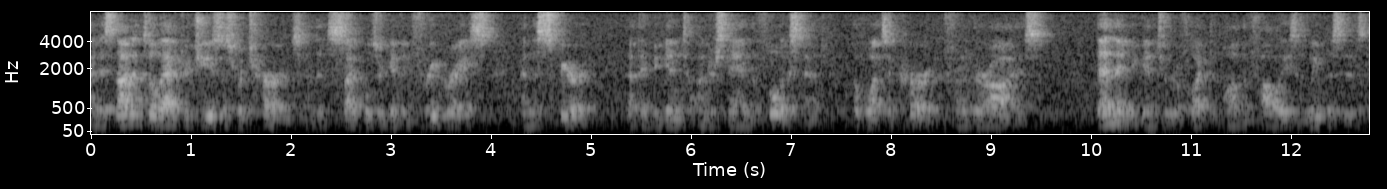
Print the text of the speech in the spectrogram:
And it's not until after Jesus returns and the disciples are given free grace and the Spirit that they begin to understand the full extent of what's occurred in front of their eyes. Then they begin to reflect upon the follies and weaknesses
